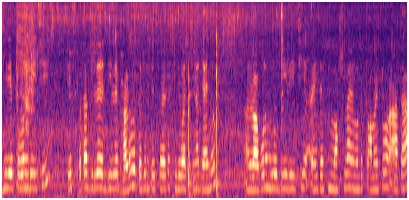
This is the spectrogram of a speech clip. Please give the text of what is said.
জিরে ফোড়ন দিয়েছি। তেজপাতা দিলে দিলে ভালো হতো, কিন্তু তেজপাতাটা খুঁজে পাচ্ছি না। যাই হোক, লবণ, হলুদ দিয়ে দিয়েছি। আর এই দেখো মশলা, এর মধ্যে টমেটো, আদা,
